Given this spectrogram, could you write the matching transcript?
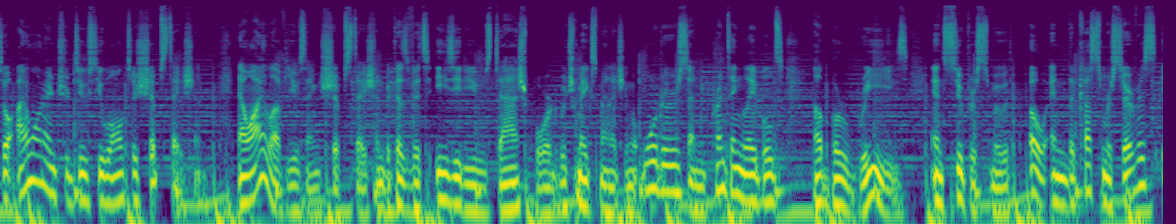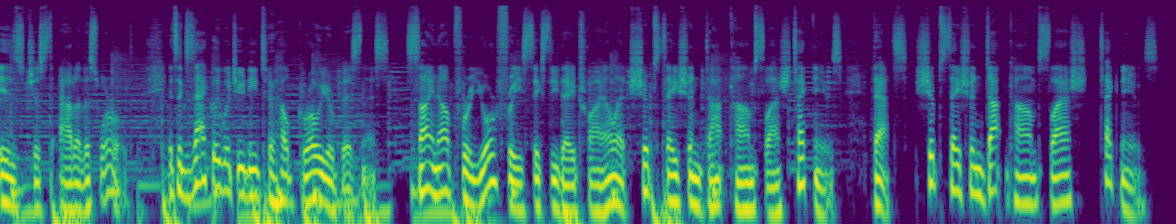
So I want to introduce you all to ShipStation. Now, I love using ShipStation because of its easy to use dashboard, which makes managing orders and printing labels a breeze and super smooth. Oh, and the customer service is just out of this world. It's exactly what you need to help grow your business. Sign up for your free 60-day trial at shipstation.com slash technews. That's shipstation.com slash technews.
